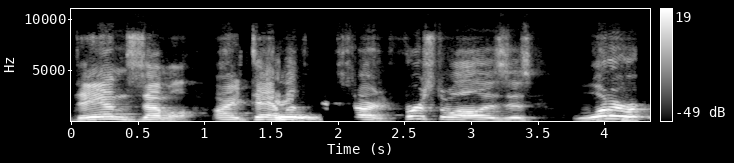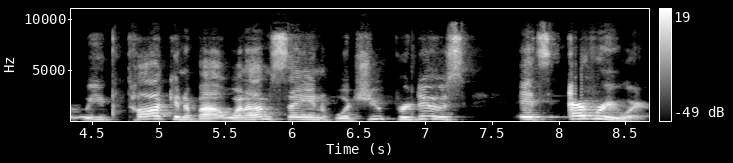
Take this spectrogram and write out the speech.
Dan Zemmel. All right, Dan, let's get started. First of all, is is what are we talking about when I'm saying what you produce? It's everywhere.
